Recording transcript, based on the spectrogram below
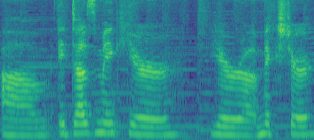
Um, it does make your your uh, mixture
